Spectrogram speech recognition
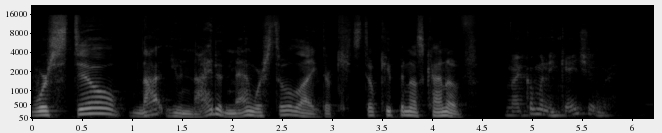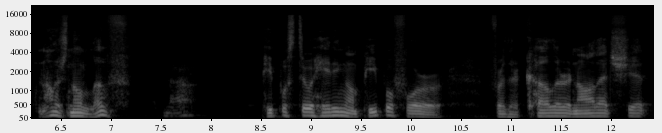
we're still not united, man. We're still like they're still keeping us kind of No communication, no, there's no love. No. People still hating on people for for their color and all that shit.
